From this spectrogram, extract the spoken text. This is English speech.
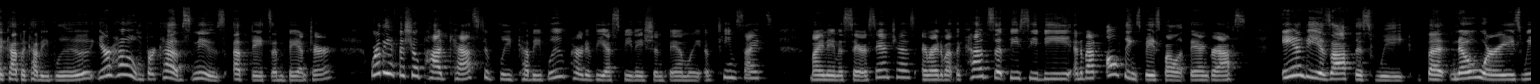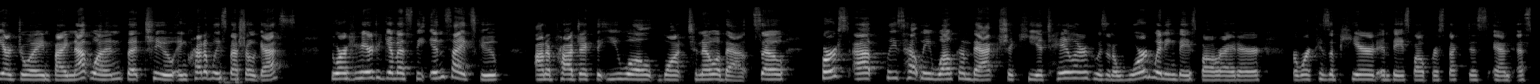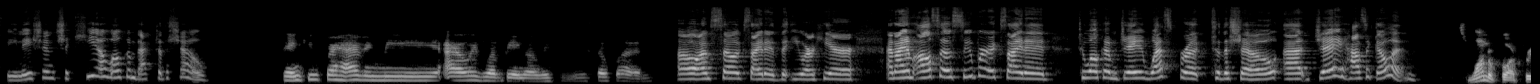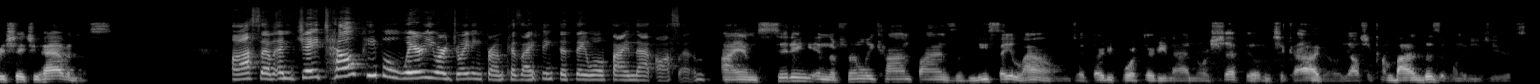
to Cup of Cubby Blue, your home for Cubs news, updates, and banter. We're the official podcast of Bleed Cubby Blue, part of the SB Nation family of team sites. My name is Sara Sanchez. I write about the Cubs at BCB and about all things baseball at Fangraphs. Andy is off this week, but no worries. We are joined by not one, but two incredibly special guests who are here to give us the inside scoop on a project that you will want to know about. So, first up, please help me welcome back Shakeia Taylor, who is an award winning baseball writer. Her work has appeared in Baseball Prospectus and SB Nation. Shakeia, welcome back to the show. Thank you for having me. I always love being on with you. So fun. Oh, I'm so excited that you are here. And I am also super excited to welcome Jay Westbrook to the show. Uh, Jay, how's it going? It's wonderful. I appreciate you having us. Awesome. And Jay, tell people where you are joining from because I think that they will find that awesome. I am sitting in the friendly confines of Nisei Lounge at 3439 North Sheffield in Chicago. Y'all should come by and visit one of these years.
